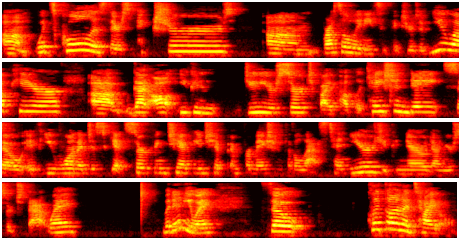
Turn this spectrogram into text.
Um, what's cool is there's pictures. Um, Russell, we need some pictures of you up here. Um, got all you can do your search by publication date. So if you want to just get surfing championship information for the last 10 years, you can narrow down your search that way. But anyway, so click on a title.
